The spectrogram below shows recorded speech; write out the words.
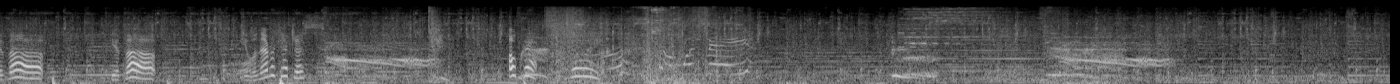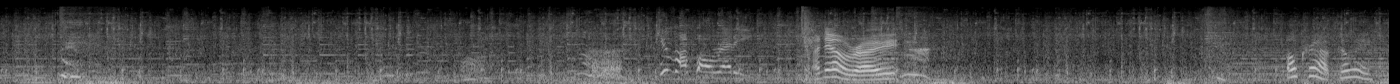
Give up. Give up. You will never catch us. Oh crap, go Give up already! I know, right? Oh crap, go away.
